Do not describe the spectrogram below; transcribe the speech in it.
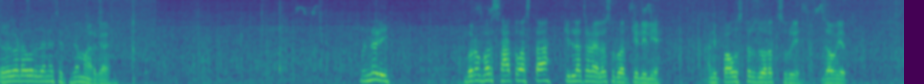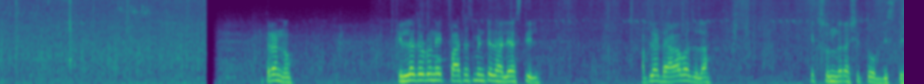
तळगडावर जाण्यासाठीचा मार्ग आहे. मंडळी बरोबर सात वाजता किल्ला चढायला सुरुवात केलेली आहे. आणि पाऊस तर जोरात सुरू आहे. जाऊयात. मित्रांनो किल्ला चढून एक पाचच मिनटे झाले असतील. आपल्या डाव्या बाजूला एक सुंदर अशी तोफ दिसते.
